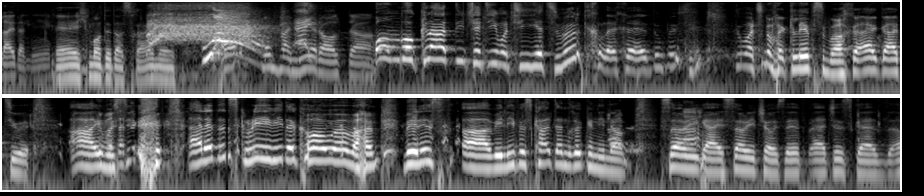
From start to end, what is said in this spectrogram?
Leider nicht. Ey, ich modde das rein, ey. Komm bei mir, Alter. Bombo klar, Timochi, jetzt wirklich, ey. Du bist. Du wolltest nur mal Clips machen, I got you. Ah, ich muss. Er hat einen Scream wiederkommen, Mann. Mir ist. Ah, mir lief es kalt den Rücken hinab. Ah. Sorry, guys. Sorry, Joseph. I just got.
